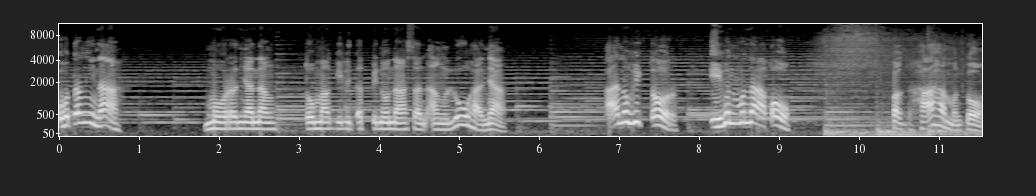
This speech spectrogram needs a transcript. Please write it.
Putang ina! Mura niya nang tumagilid at pinunasan ang luha niya. Ano Hector? Iwan mo na ako! Paghahamon ko.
